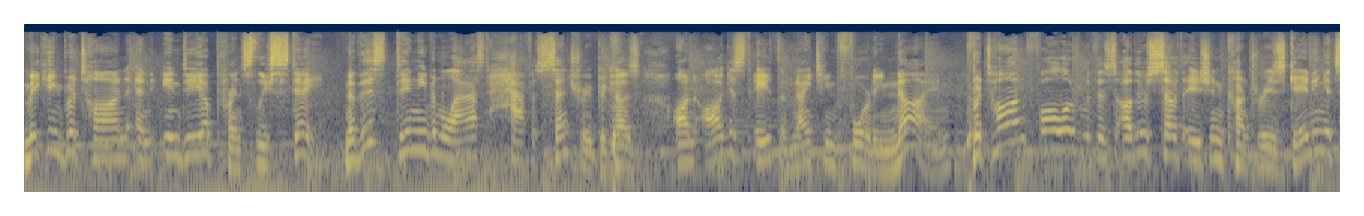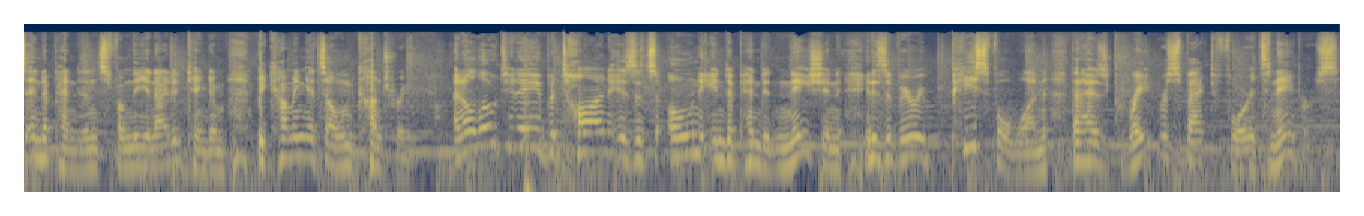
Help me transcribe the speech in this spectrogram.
making Bhutan an India princely state. Now, this didn't even last half a century because on August 8th of 1949, Bhutan followed with its other South Asian countries gaining its independence from the United Kingdom, becoming its own country. And although today Bhutan is its own independent nation, it is a very peaceful one that has great respect for its neighbors.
